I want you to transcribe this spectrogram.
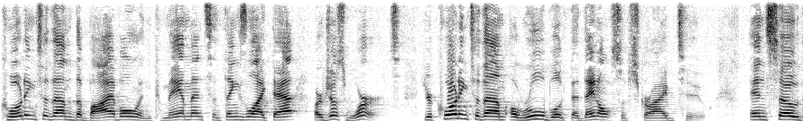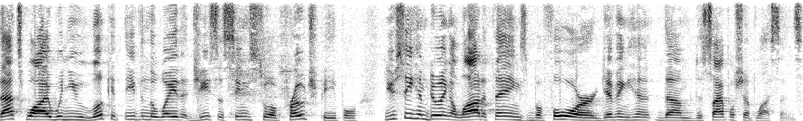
quoting to them the Bible and commandments and things like that are just words. You're quoting to them a rule book that they don't subscribe to. And so that's why when you look at even the way that Jesus seems to approach people, you see him doing a lot of things before giving him, them discipleship lessons.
